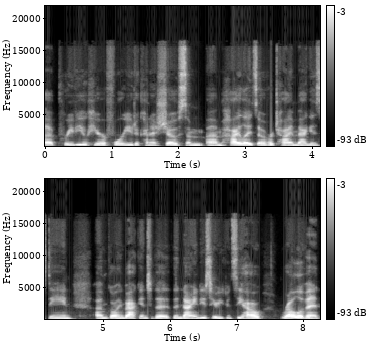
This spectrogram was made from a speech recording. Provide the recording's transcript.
uh, preview here for you to kind of show some um, highlights over Time magazine um, going back into the, the 90s here. You can see how relevant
